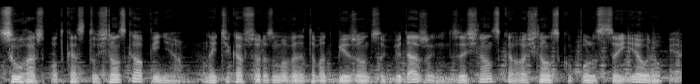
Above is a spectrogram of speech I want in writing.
Słuchasz podcastu Śląska Opinia. Najciekawsze rozmowy na temat bieżących wydarzeń ze Śląska o Śląsku, Polsce i Europie.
